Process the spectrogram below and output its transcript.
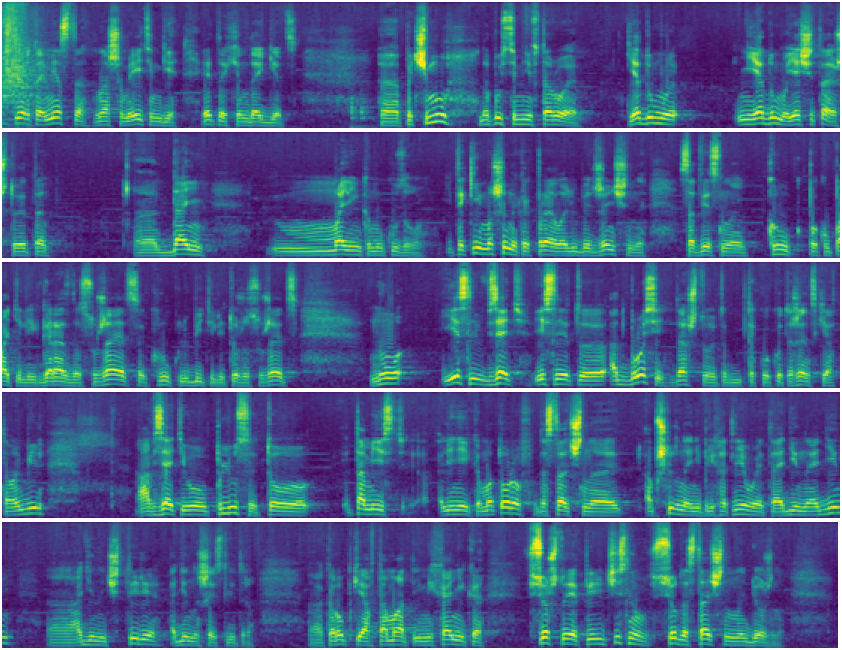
Четвертое место в нашем рейтинге – это Hyundai Getz. Э, почему, допустим, не второе? Я думаю, не я думаю, я считаю, что это э, дань маленькому кузову. И такие машины, как правило, любят женщины. Соответственно, круг покупателей гораздо сужается, круг любителей тоже сужается. Но если взять, если это отбросить, да, что это такой какой-то женский автомобиль, а взять его плюсы, то там есть линейка моторов, достаточно обширная, неприхотливая. Это 1.1, 1.4, 1.6 литра. Коробки автомат и механика. Все, что я перечислил, все достаточно надежно.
